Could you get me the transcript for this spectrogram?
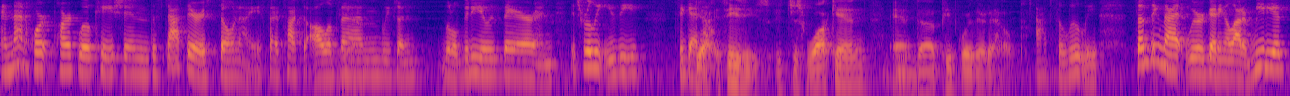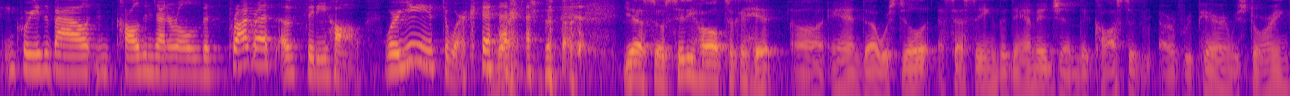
And that Hort Park location, the staff there is so nice. I've talked to all of Yeah. them. We've done little videos there, and it's really easy to get Yeah, help. it's easy. Just walk in, and uh, people are there to help. Absolutely. Something that we're getting a lot of media inquiries about and calls in general, this progress of City Hall, where you used to work. Right. yeah, so City Hall took a hit, uh, and uh, we're still assessing the damage and the cost of, of repairing, restoring.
